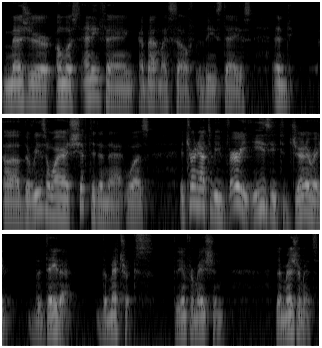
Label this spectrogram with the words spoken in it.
measure almost anything about myself these days. And uh, the reason why I shifted in that was it turned out to be very easy to generate the data the metrics, the information, the measurements.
